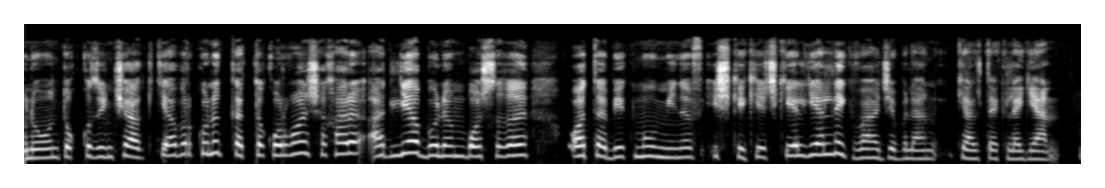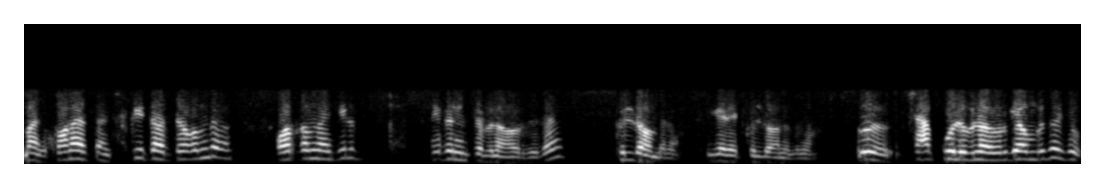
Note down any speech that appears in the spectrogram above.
uni o'n to'qqizinchi oktyabr kuni kattaqo'rg'on shahar adliya bo'limi boshlig'i otabek mo'minov ishga kech kelganlik vaji bilan kaltaklagan. Man xonasidan chiqib ketayotgan chog'imda orqamdan kelib tepincha bilan urdida kuldon bilan sigaret kuldoni bilan. U chap qo'li bilan urgan bo'lsa shu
